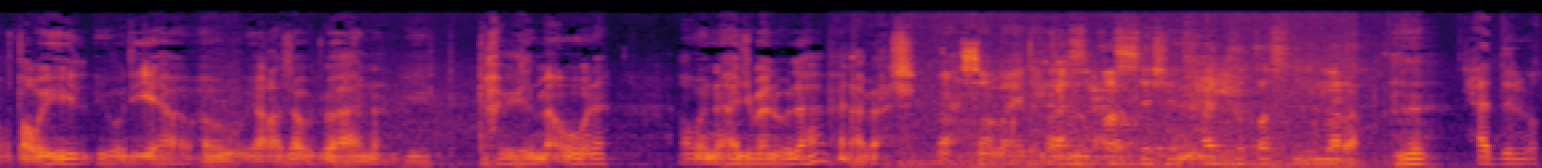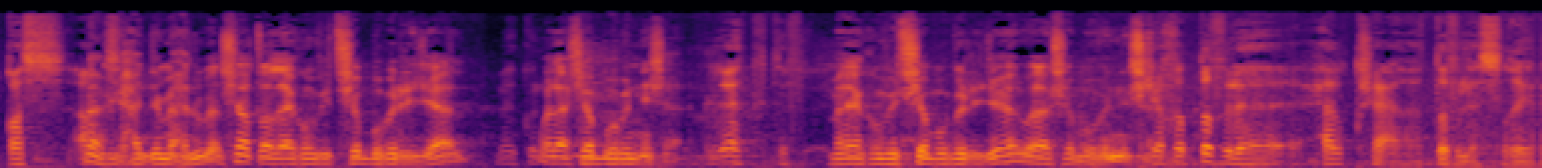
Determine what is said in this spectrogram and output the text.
أو طويل يؤذيها أو يرى زوجها في تخفيف المؤونة. أو أنها أجمل لها فلا بأس. أحسن الله إليك. القص يا شيخ حد القص للمرأة. حد القص. ما في حد محدود. شرط لا يكون في تشبه بالرجال ولا تشبه بالنساء. لا تكتف ما يكون في تشبه بالرجال ولا تشبه بالنساء. شيخ الطفلة حلق شعرها الطفلة الصغيرة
